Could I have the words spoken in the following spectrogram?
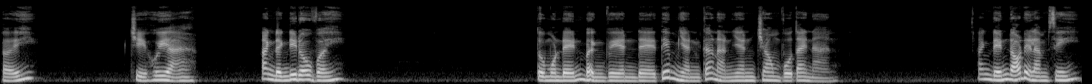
Ấy, chị Huy à, anh định đi đâu vậy? Tôi muốn đến bệnh viện để tiếp nhận các nạn nhân trong vụ tai nạn. Anh đến đó để làm gì?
